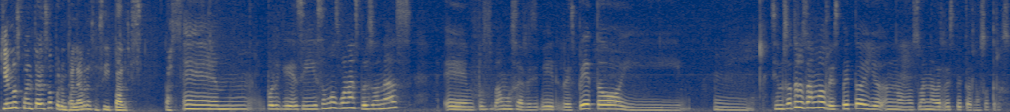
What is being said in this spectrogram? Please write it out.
¿Quién nos cuenta eso, pero en palabras así, padres? Em, porque si somos buenas personas, em, pues vamos a recibir respeto y mm, si nosotros damos respeto, ellos nos van a dar respeto a nosotros.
